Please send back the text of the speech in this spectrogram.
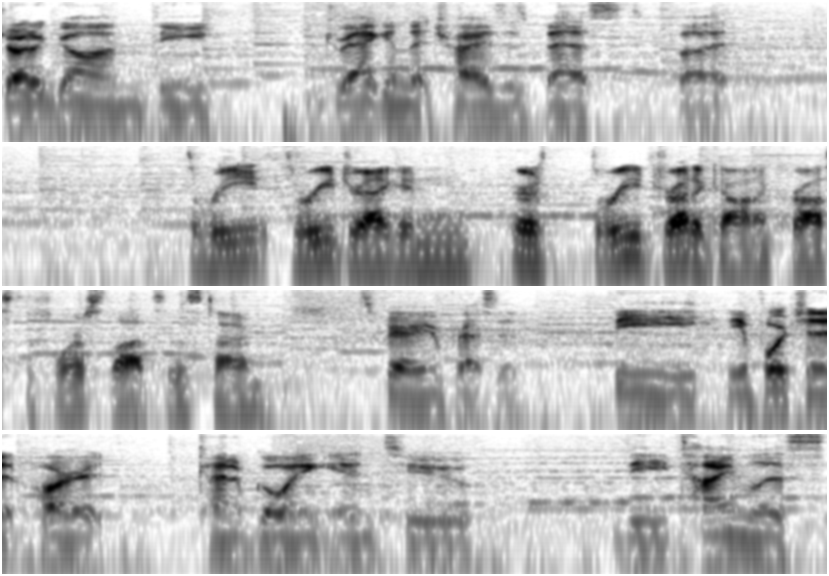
Druddigon, the dragon that tries his best, but Three three dragon or three Druddigon across the four slots this time. it's very impressive. The the unfortunate part, kind of going into the timeless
